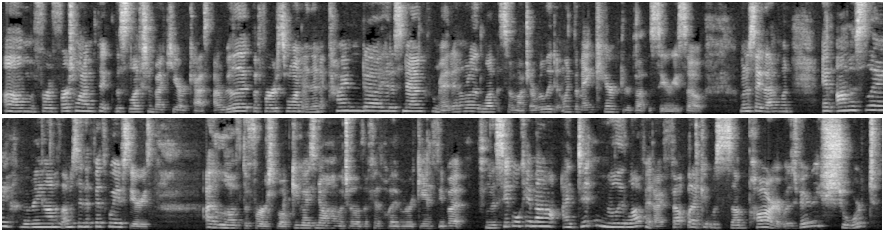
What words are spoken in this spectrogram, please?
Um, for the first one, I picked The Selection by Kiera Cass. I really liked the first one, and then it kind of hit a snag for me. I didn't really love it so much. I really didn't like the main characters of the series, so I'm going to say that one. And honestly, being honest, I'm going to say the Fifth Wave series. I loved the first book. You guys know how much I love the fifth wave of Rick Yancey, but when the sequel came out, I didn't really love it. I felt like it was subpar. It was very short.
